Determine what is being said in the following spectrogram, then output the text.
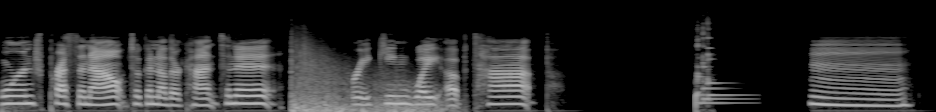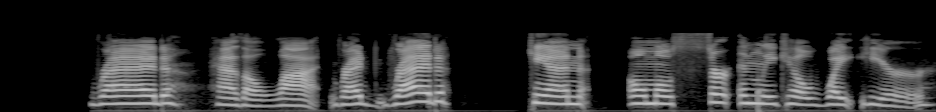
Orange pressing out, took another continent. Breaking white up top. Hmm. Red has a lot. Red red can almost certainly kill white here.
